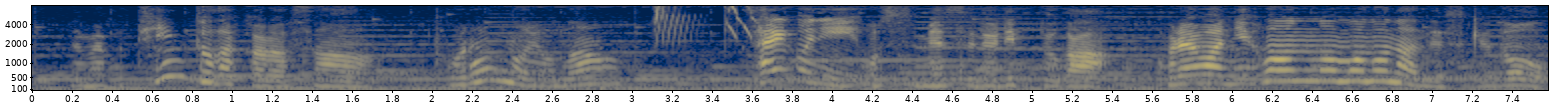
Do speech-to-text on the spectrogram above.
す。でもやっぱティントだからさ取れんのよな。最後におすすめするリップがこれは日本のものなんですけど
